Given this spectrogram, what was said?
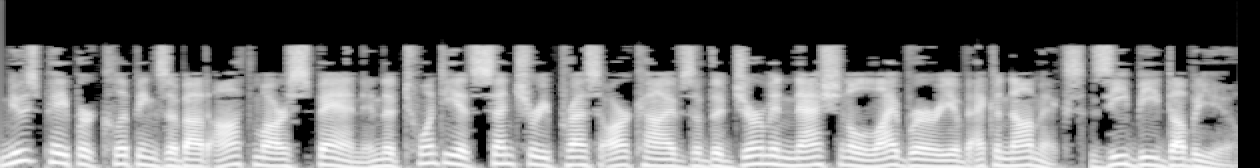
Newspaper clippings about Othmar Spann in the 20th Century Press Archives of the German National Library of Economics ZBW.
